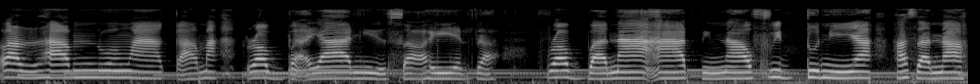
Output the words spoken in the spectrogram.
warhamhuma kama rabbayani sahira Rabbana atina fid dunya hasanah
